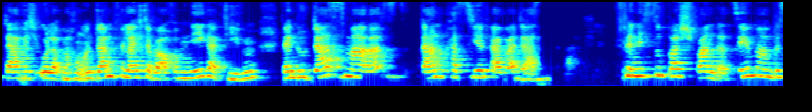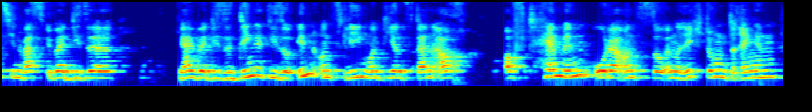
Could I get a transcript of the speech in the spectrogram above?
darf ich Urlaub machen. Und dann vielleicht aber auch im Negativen. Wenn du das machst, dann passiert aber das. Finde ich super spannend. Erzähl mal ein bisschen was über diese, ja, über diese Dinge, die so in uns liegen und die uns dann auch oft hemmen oder uns so in Richtungen drängen,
